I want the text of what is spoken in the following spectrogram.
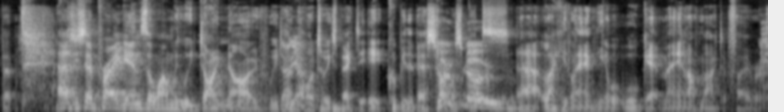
But as you said, Pray Again's the one we, we don't know. We don't Yeah. know what to expect. It, it could be the best Don't horse, know. but uh, Lucky Landing will, will get me, and I've marked it favourite.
